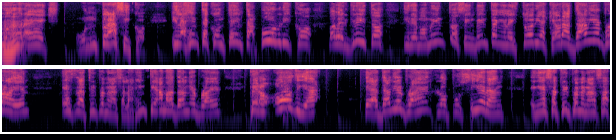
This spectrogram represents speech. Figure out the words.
contra Edge, un clásico. Y la gente contenta, público, va a haber gritos y de momento se inventan en la historia que ahora Daniel Bryan es la triple amenaza. La gente ama a Daniel Bryan, pero odia a Daniel Bryan lo pusieran en esa triple amenaza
